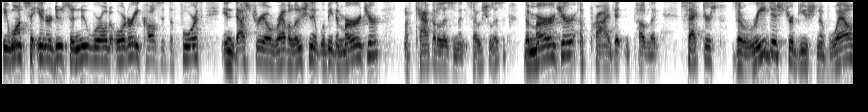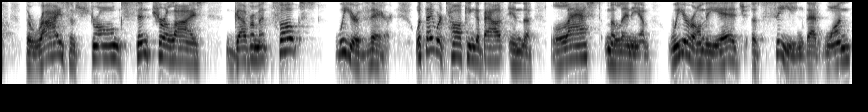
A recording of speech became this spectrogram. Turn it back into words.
He wants to introduce a new world order. He calls it the fourth industrial revolution. It will be the merger of capitalism and socialism, the merger of private and public sectors, the redistribution of wealth, the rise of strong centralized government. Folks, we are there. What they were talking about in the last millennium, we are on the edge of seeing that one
